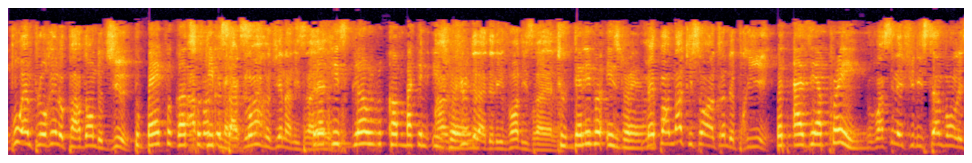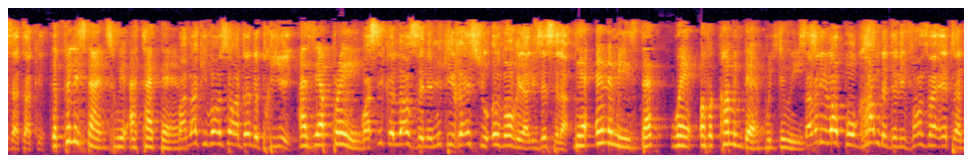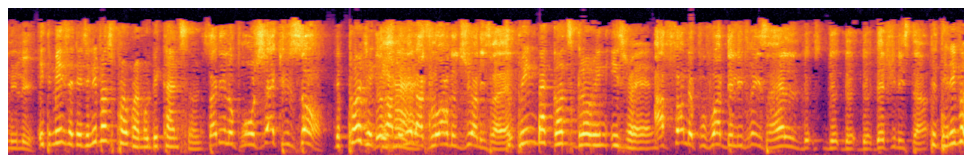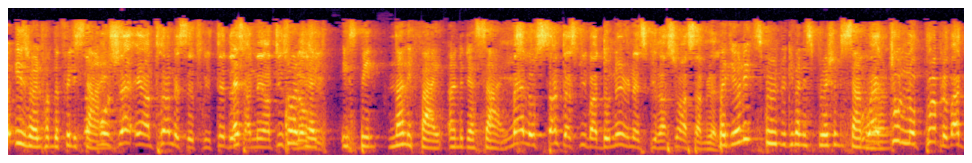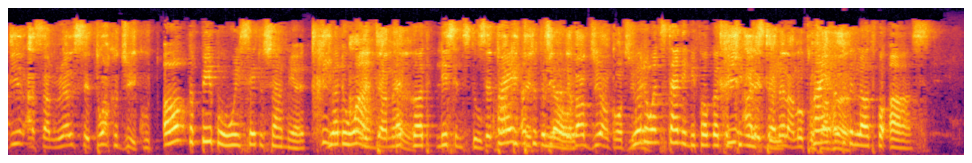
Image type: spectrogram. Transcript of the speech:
pour implorer le pardon de Dieu to beg for God's afin que sa forgiveness gloire revienne en so that Israël His glory will come back in en vue de Israel la délivrance d'Israël. to deliver Israel. Mais pendant qu'ils sont en train de prier, But as they are praying, voici les Philistins vont les attaquer. the Philistines will attack them. Pendant qu'ils vont- sont en train de prier, As they are praying, voici que leurs ennemis qui règnent sur eux vont réaliser cela. their enemies that were overcoming them will do it. Ça veut dire leur programme de délivrance va être annulé. It means that the deliverance program will be cancelled. C'est-à-dire le projet qu'ils ont The project de ramener la gloire de Dieu en to Israël bring back God's glory in Israel, afin de pouvoir délivrer Israël de- de- de- de- des Philistins. to deliver Israel from the Ce Philistines, projet est en train de s'effriter, de s'anéantir sous leurs yeux. project is being nullified under their side. Mais le Saint-Esprit va donner une inspiration à Samuel. But the Holy Spirit will give an inspiration to Ouais, Samuel. tout le peuple va dire à Samuel, c'est toi que Dieu écoute. All the people will say to Samuel, Crie You are the one that God listens to. C'est toi qui te devant Dieu en You are continu. the one standing before God Crie à continuously. l'Éternel en notre Cry faveur. the Lord for us.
